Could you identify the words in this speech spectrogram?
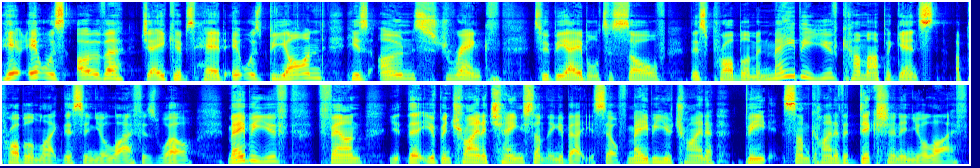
It was over Jacob's head. It was beyond his own strength to be able to solve this problem. And maybe you've come up against a problem like this in your life as well. Maybe you've found that you've been trying to change something about yourself. Maybe you're trying to beat some kind of addiction in your life.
